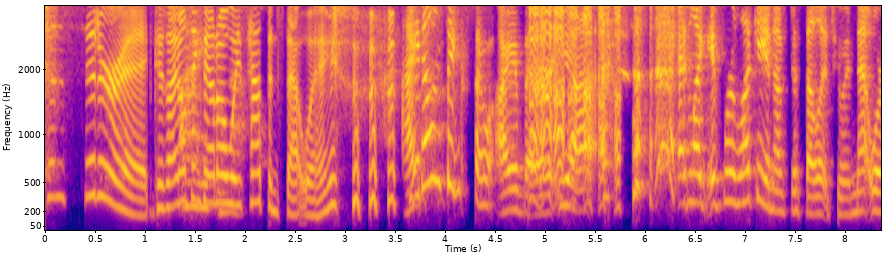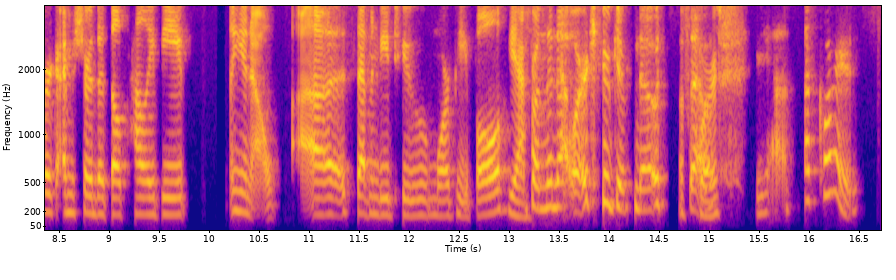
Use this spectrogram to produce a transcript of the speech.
considerate. Because I don't think I that know. always happens that way. I don't think so either. Yeah. and like if we're lucky enough to sell it to a network, I'm sure that they'll probably be you know, uh, 72 more people yeah. from the network who give notes. Of so, course. Yeah, of course.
